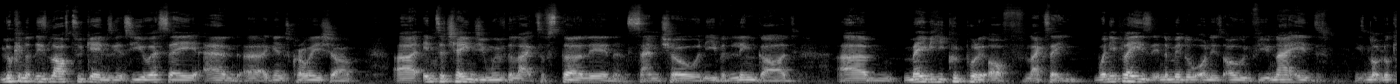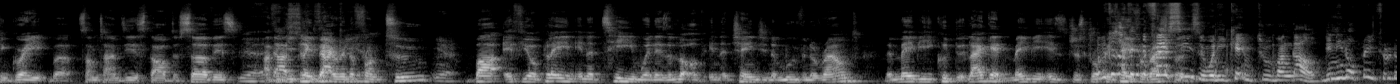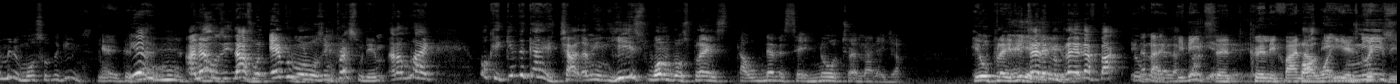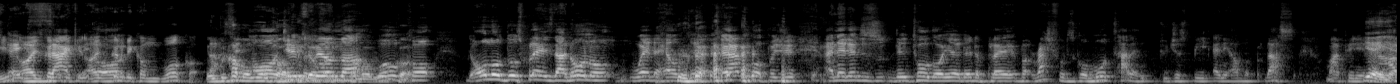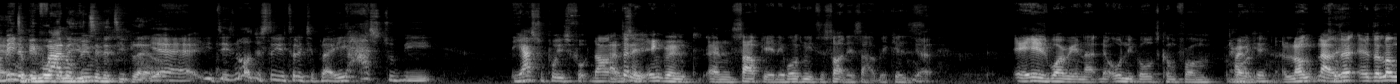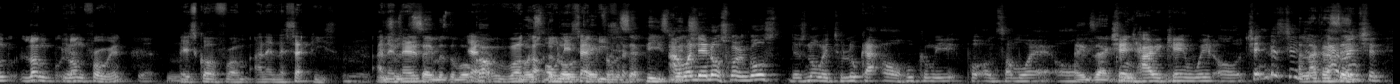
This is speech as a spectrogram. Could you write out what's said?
looking at these last two games against USA and uh, against Croatia, uh, interchanging with the likes of Sterling and Sancho and even Lingard, um, maybe he could pull it off. Like I say, when he plays in the middle on his own for United, he's not looking great, but sometimes he is starved of service. Yeah, I think he that's played better in the yeah. front two. Yeah. But if you're playing in a team where there's a lot of interchanging and moving around, then maybe he could do. Like again, maybe it is just dropping Because I think for the first Rashford. season when he came through Van Gaal, didn't he not play through the middle most of the games? Yeah, he. Yeah, mm-hmm. and that was that's when everyone was impressed with him. And I'm like, okay, give the guy a chance. I mean, he's one of those players that will never say no to a manager. He'll play. If you Yeah, tell yeah, him to play left back, he'll play no, left he needs Yeah, to yeah, yeah. clearly find But out what he he is needs- quickly, or he's going to or- going to become Walcott. It'll become a Or oh, Walcott. James We don't want to Milner, become a Walcott. Walcott, all of those players that don't know where the hell they, they haven't got position, and then they just they told, oh yeah, they're the player. But Rashford's got more talent to just be any other. That's my opinion. Yeah, yeah. I've been to a be big more fan than a of him. utility player. Yeah, it- he's not just a utility player. He has to be. He has to put his foot down. I and don't know. England and Southgate they both need to sort this out because Yeah. It is worrying that the only goals come from Harry one- Kane. a long. No, it's a, it's a long, long, long throw in. Yeah. Mm. They score from and then the set piece, and Which was the same as the World yeah, Cup. World Most Cup of the only goals set came piece. from the set piece. And which- when they're not scoring goals, there's no way to look at oh who can we put on somewhere or Exactly. change Harry Kane with or change let's change And the like I said, dimension.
